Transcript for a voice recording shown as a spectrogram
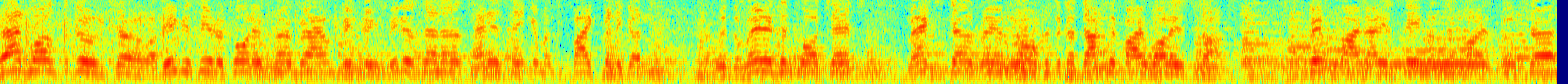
That was The Goon Show, a BBC recorded program featuring Peter Sellers, Harry Secombe, and Spike Milligan, with the Ray Ellington Quartet, Max Geldray, and the orchestra conducted by Wally Stott. Script by Larry Stephens and Maurice Wiltshire,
